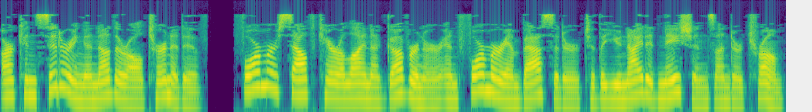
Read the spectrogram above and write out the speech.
are considering another alternative. Former South Carolina governor and former ambassador to the United Nations under Trump,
